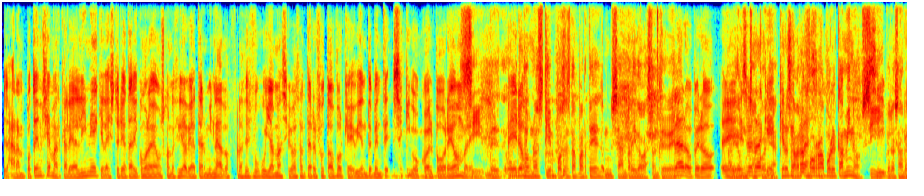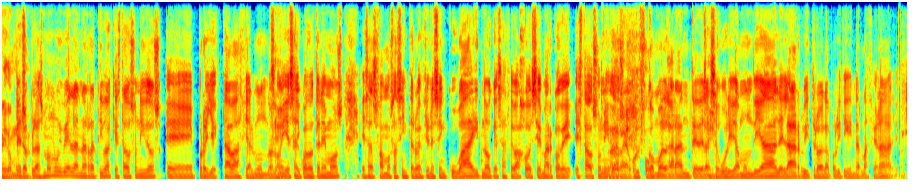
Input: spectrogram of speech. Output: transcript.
la gran potencia, marcaría la línea y que la historia tal y como la habíamos conocido había terminado. Francis Fukuyama ha sido bastante refutado porque evidentemente se equivocó el pobre hombre. Sí, de, Pero- de unos tiempos esta parte se han reído bastante de él. Claro, pero eh, es verdad coña. que creo ¿Se que habrá plas- forrado por el camino? Sí, pero se han reído mucho. Pero plasmó muy bien la narrativa que Estados Unidos eh, proyectaba hacia el mundo, ¿no? Sí. Y es ahí cuando tenemos esas famosas intervenciones en Kuwait, ¿no? Que se hace bajo ese marco de Estados Unidos como el garante de la Sí. seguridad mundial, el árbitro de la política internacional. demás.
